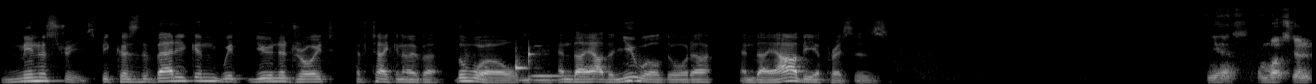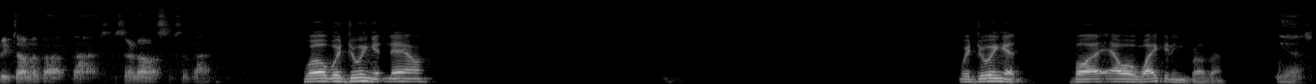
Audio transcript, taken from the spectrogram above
ministries because the Vatican with UNIDROIT have taken over the world and they are the New World Order and they are the oppressors. Yes. And what's going to be done about that? Is there an answer to that? Well, we're doing it now. We're doing it by our awakening, brother. Yes.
